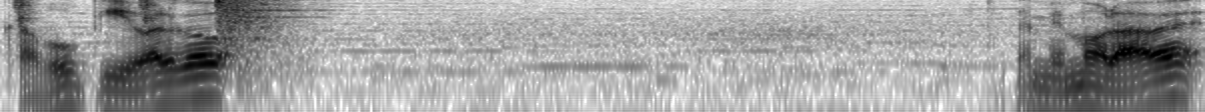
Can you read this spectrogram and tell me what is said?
kabuki o algo? También mola, ¿ves?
